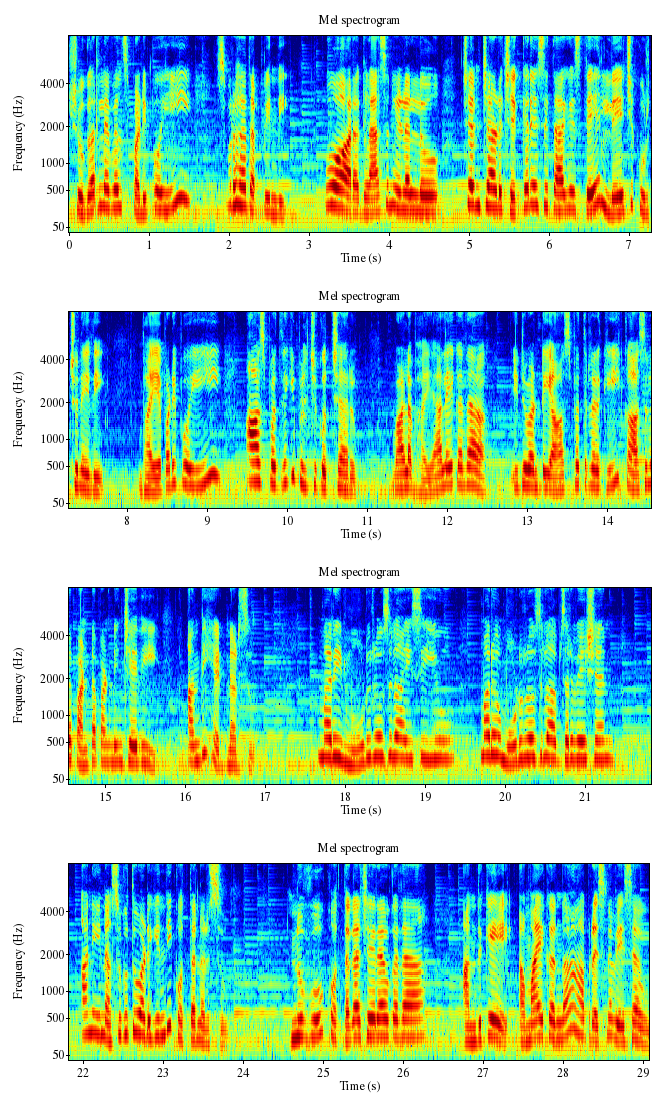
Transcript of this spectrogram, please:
షుగర్ లెవెల్స్ పడిపోయి స్పృహ తప్పింది. ఓ అర గ్లాసు నీళ్ళల్లో చెంచాడు చక్కెరేసి తాగిస్తే లేచి కూర్చునేది. భయపడిపోయి ఆసుపత్రికి పిలుచుకొచ్చారు. వాళ్ళ భయాలే కదా ఇటువంటి ఆసుపత్రులకి కాసుల పంట పండించేది అంది హెడ్ నర్సు. మరి మూడు రోజుల ఐసీయూ మరో మూడు రోజుల అబ్జర్వేషన్ అని నసుగుతూ అడిగింది కొత్త నర్సు. నువ్వు కొత్తగా చేరావు కదా అందుకే అమాయకంగా ఆ ప్రశ్న వేశావు.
